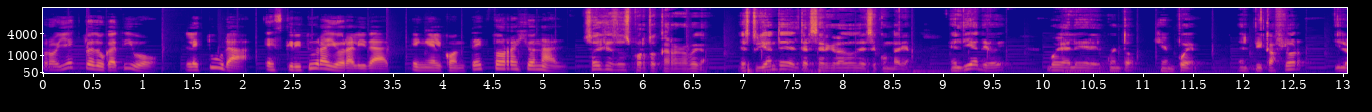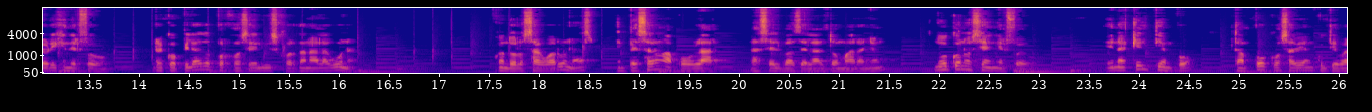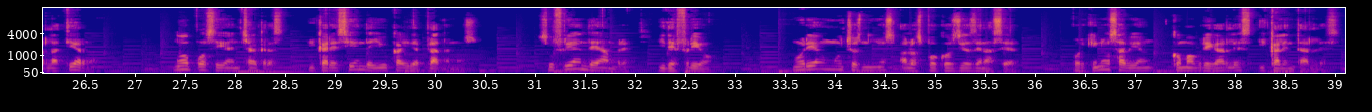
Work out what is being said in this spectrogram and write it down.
Proyecto educativo, lectura, escritura y oralidad en el contexto regional. Soy Jesús Portocarrero Vega, estudiante del tercer grado de secundaria. El día de hoy voy a leer el cuento Genpue, el picaflor y el origen del fuego, recopilado por José Luis Jordana Laguna. Cuando los aguarunas empezaron a poblar las selvas del Alto Marañón, no conocían el fuego. En aquel tiempo tampoco sabían cultivar la tierra. No poseían chacras y carecían de yuca y de plátanos. Sufrían de hambre y de frío. Morían muchos niños a los pocos días de nacer, porque no sabían cómo abrigarles y calentarles.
